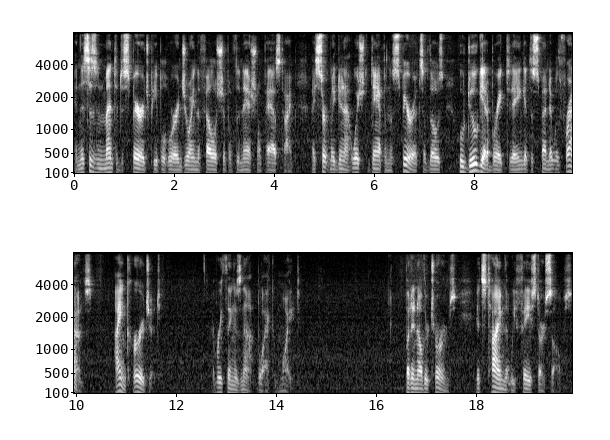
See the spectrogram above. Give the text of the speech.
And this isn't meant to disparage people who are enjoying the fellowship of the national pastime. I certainly do not wish to dampen the spirits of those who do get a break today and get to spend it with friends. I encourage it. Everything is not black and white. But in other terms, it's time that we faced ourselves.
